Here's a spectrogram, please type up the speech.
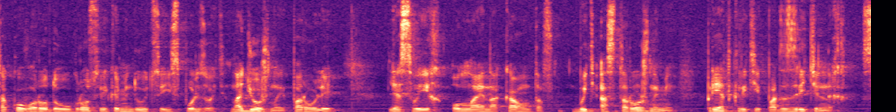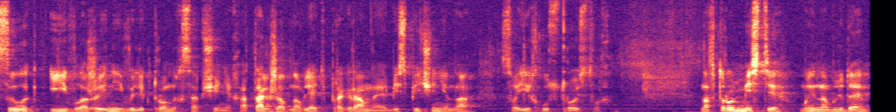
такого рода угроз, рекомендуется использовать надежные пароли для своих онлайн-аккаунтов, быть осторожными при открытии подозрительных ссылок и вложений в электронных сообщениях, а также обновлять программное обеспечение на своих устройствах. На втором месте мы наблюдаем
